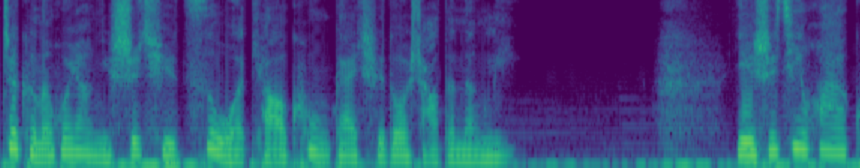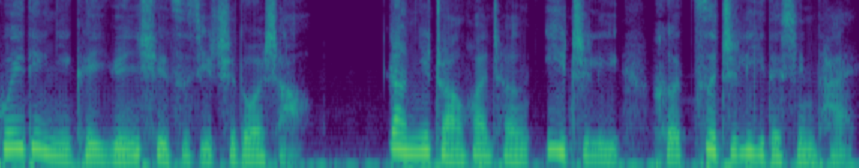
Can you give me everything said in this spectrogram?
这可能会让你失去自我调控该吃多少的能力。饮食计划规定你可以允许自己吃多少。让你转换成意志力和自制力的心态，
